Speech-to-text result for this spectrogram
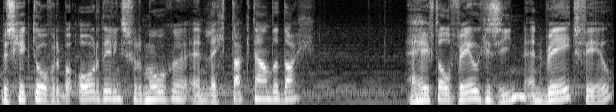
beschikt over beoordelingsvermogen en legt tact aan de dag. Hij heeft al veel gezien en weet veel,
